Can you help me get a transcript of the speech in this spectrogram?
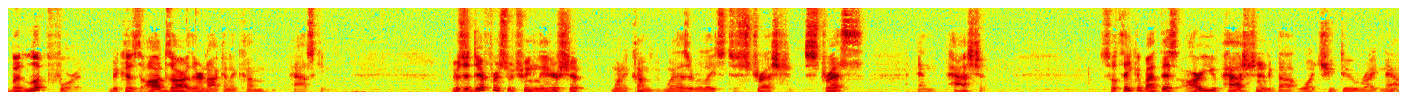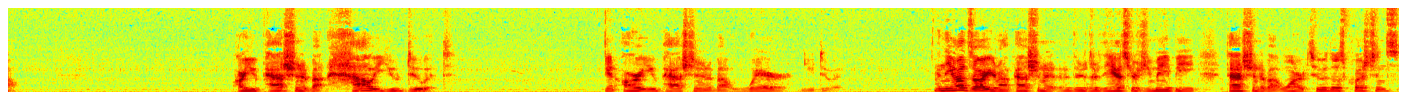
But look for it because odds are they're not going to come asking. There's a difference between leadership when it comes when, as it relates to stress, stress, and passion. So think about this: Are you passionate about what you do right now? Are you passionate about how you do it? And are you passionate about where you do it? And the odds are you're not passionate. The answer is you may be passionate about one or two of those questions,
